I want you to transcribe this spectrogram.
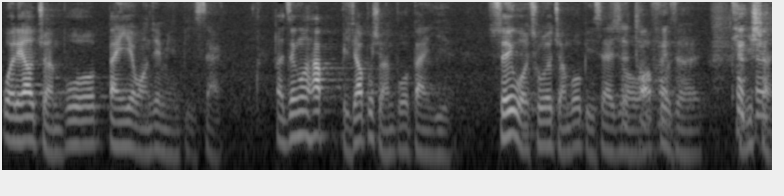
为了要转播半夜王建民比赛，那曾公他比较不喜欢播半夜，所以我除了转播比赛之后，我要负责提审，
